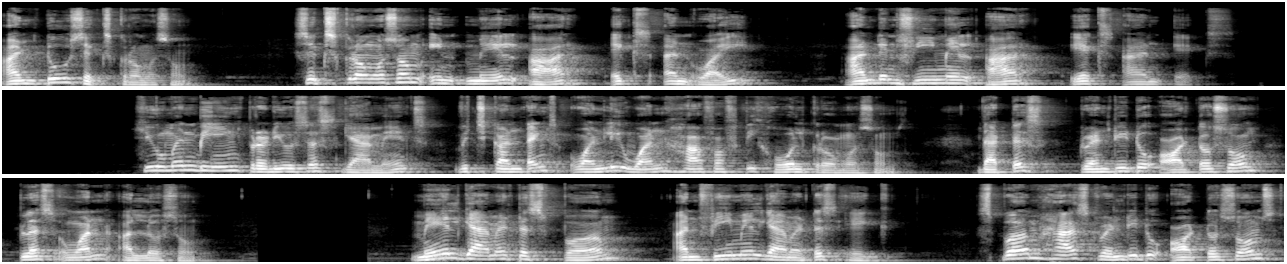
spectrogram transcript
and 2 sex chromosomes. 6 chromosomes in male are X and Y and in female are X and X. Human being produces gametes which contains only one half of the whole chromosomes that is 22 autosome plus 1 allosome. Male gamete is sperm and female gamete is egg. Sperm has 22 autosomes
